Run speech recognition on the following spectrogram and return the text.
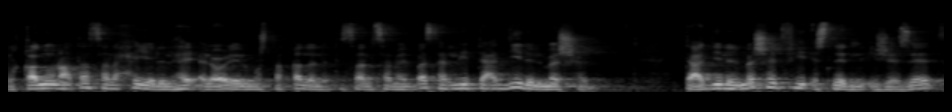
القانون أعطى صلاحية للهيئة العليا المستقلة لاتصال سمع البصر لتعديل المشهد. تعديل المشهد فيه إسناد الإجازات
